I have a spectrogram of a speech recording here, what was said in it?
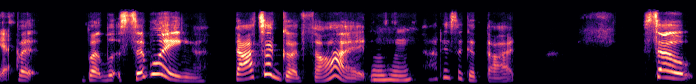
Yeah. But but li- sibling, that's a good thought. hmm That is a good thought. So,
